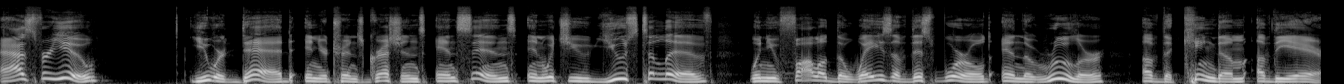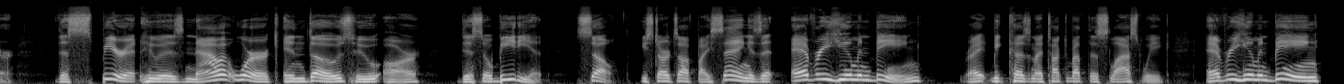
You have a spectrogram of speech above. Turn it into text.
"As for you, you were dead in your transgressions and sins in which you used to live when you followed the ways of this world and the ruler of the kingdom of the air, the spirit who is now at work in those who are disobedient." So, he starts off by saying is that every human being, right? Because and I talked about this last week, Every human being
